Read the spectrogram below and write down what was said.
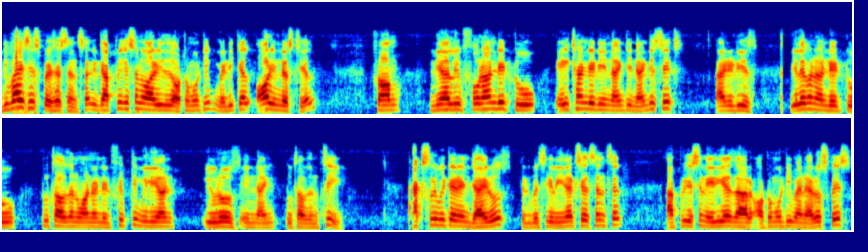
device is pressure sensor, its application or is automotive, medical or industrial from nearly 400 to 800 in 1996 and it is 1100 to 2150 million euros in 2003. Accelerometer and gyros that basically inertial sensor. Application areas are automotive and aerospace.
